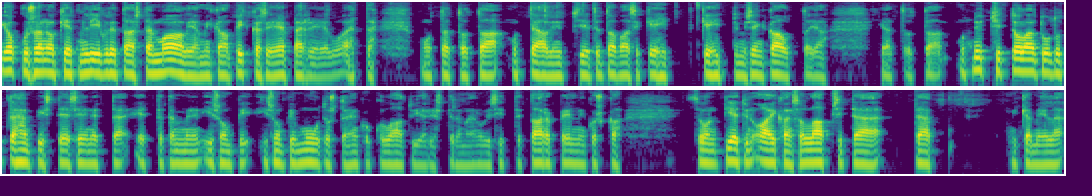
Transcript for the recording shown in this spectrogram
joku sanoikin, että me liikutetaan sitä maalia, mikä on pikkasen epäreilua, että, mutta, tota, mutta tämä oli nyt tietyllä tavalla se kehittymisen kautta. Ja, ja tota, mutta nyt sitten ollaan tultu tähän pisteeseen, että, että tämmöinen isompi, isompi muutos tähän koko laatujärjestelmään oli sitten tarpeellinen, koska se on tietyn aikansa lapsi tämä, tämä mikä meillä,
